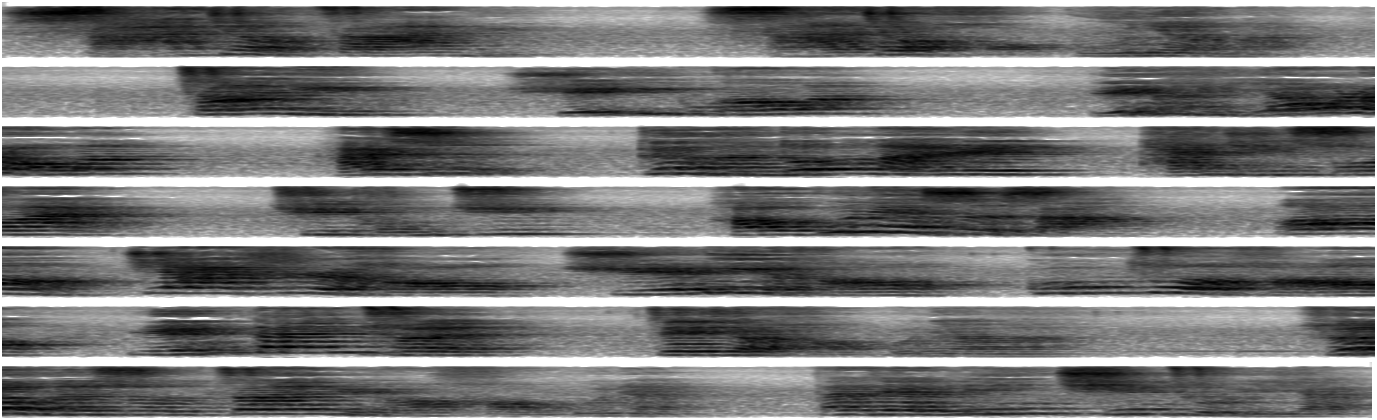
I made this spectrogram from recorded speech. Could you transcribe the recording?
啥叫渣女？啥叫好姑娘嘛？渣女学历不高吗？人很妖娆吗？还是跟很多男人谈情说爱去同居？好姑娘是啥？哦，家世好，学历好，工作好，人单纯，这叫好？所以我们说渣女和好姑娘，大家拎清楚一下，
